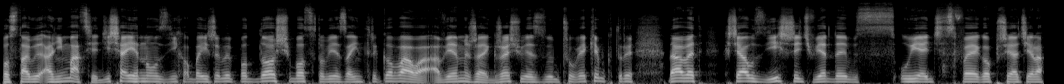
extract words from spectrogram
postawił animację. Dzisiaj jedną z nich obejrzymy, bo dość mocno mnie zaintrygowała, a wiemy, że Grzesiu jest złym człowiekiem, który nawet chciał zniszczyć w jednym z ujęć swojego przyjaciela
